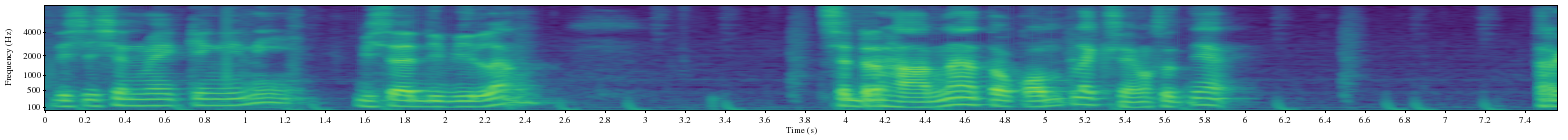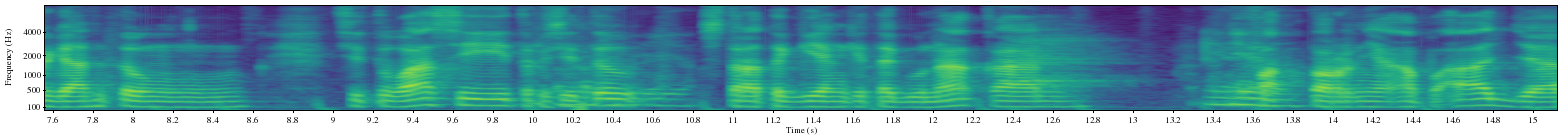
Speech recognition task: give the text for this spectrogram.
decision making ini bisa dibilang sederhana atau kompleks ya. Maksudnya tergantung situasi terus itu iya. strategi yang kita gunakan Iya. faktornya apa aja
